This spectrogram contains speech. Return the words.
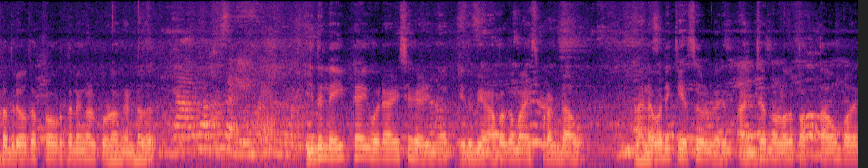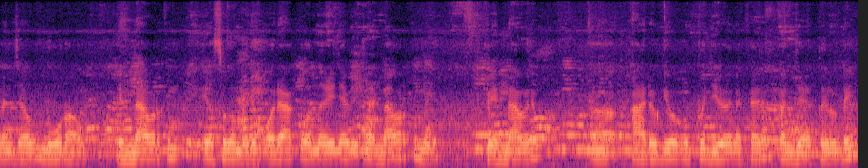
പ്രതിരോധ പ്രവർത്തനങ്ങൾ തുടങ്ങേണ്ടത്. ഇത് ലേറ്റായി ഒരാഴ്ച കഴിഞ്ഞാൽ ഇത് വ്യാപകമായി സ്പ്രെഡാവും. അനവധി കേസുകൾ വരും. അഞ്ചെന്നുള്ളത് പത്താവും പതിനഞ്ചാവും നൂറാവും. എല്ലാവർക്കും അസുഖം വരും. ഒരാൾക്ക് വന്നു കഴിഞ്ഞാൽ വീട്ടിൽ എല്ലാവർക്കും വരും. അപ്പോൾ എല്ലാവരും ആരോഗ്യവകുപ്പ് ജീവനക്കാരും പഞ്ചായത്തുകളുടെയും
